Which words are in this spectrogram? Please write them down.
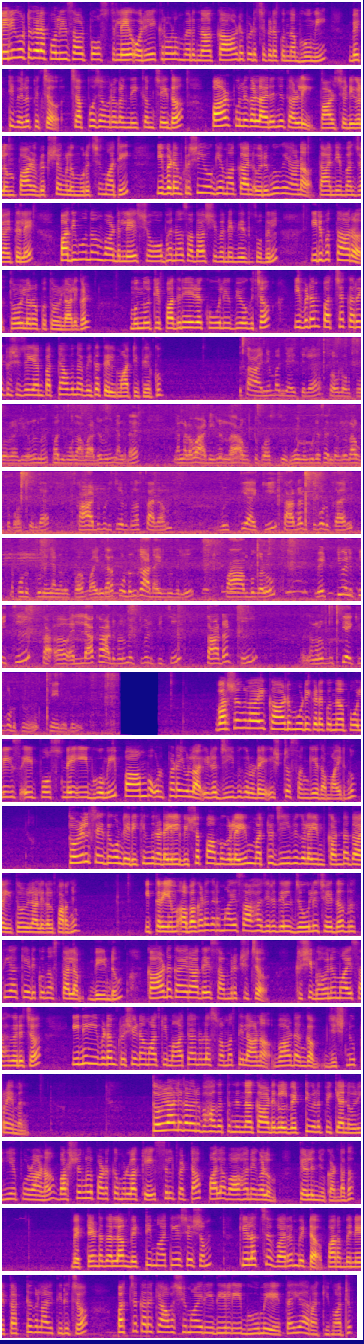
Peringottukara police out പോസ്റ്റിലെ ഒരേക്കറോളം വരുന്ന കാട് പിടിച്ചു കിടക്കുന്ന ഭൂമി വെട്ടി വെളുപ്പിച്ച് ചപ്പുചവറുകൾ നീക്കം ചെയ്ത് പാഴ്പുലുകൾ അരഞ്ഞു തള്ളി പാഴ്ചെടികളും പാഴ്വൃക്ഷങ്ങളും മുറിച്ചുമാറ്റി ഇവിടം കൃഷിയോഗ്യമാക്കാൻ ഒരുങ്ങുകയാണ് താന്യം പഞ്ചായത്തിലെ പതിമൂന്നാം വാർഡിലെ ശോഭന സദാശിവന്റെ നേതൃത്വത്തിൽ ഇരുപത്തിയാറ് തൊഴിലുറപ്പ് തൊഴിലാളികൾ. മുന്നൂറ്റി പതിനേഴ് കൂലി ഉപയോഗിച്ച് ഇവിടം പച്ചക്കറി കൃഷി ചെയ്യാൻ പറ്റാവുന്ന വിധത്തിൽ മാറ്റിത്തീർക്കും. താന്യം പഞ്ചായത്തിലെ തൊഴിലുറപ്പ് തൊഴിലാളികളാണ് പതിമൂന്നാം വാർഡാണ് ഞങ്ങളുടെ ഞങ്ങളുടെ വാർഡിലുള്ള ഔട്ട് പോസ്റ്റ് മൂന്നും കൂടിയ സെന്ററിലുള്ള ഔട്ട് പോസ്റ്റിന്റെ കാട് പിടിച്ച് കിടക്കുന്ന സ്ഥലം വൃത്തിയാക്കി തടെടുത്ത് കൊടുക്കാൻ കൊടുക്കുന്നു ഞങ്ങളിപ്പോൾ ഭയങ്കര കൊടും കാടായിരുന്നു ഇതിൽ പാമ്പുകളും വെട്ടി വെളുപ്പിച്ച് എല്ലാ കാടുകളും വെട്ടി വെളുപ്പിച്ച് തടട്ട് ഞങ്ങൾ വൃത്തിയാക്കി കൊടുക്കുന്നു ചെയ്യുന്നത് വർഷങ്ങളായി കാട് മൂടി കിടക്കുന്ന പോലീസ് എയ്ഡ് പോസ്റ്റിന്റെ ഈ ഭൂമി പാമ്പ് ഉൾപ്പെടെയുള്ള ഇഴജീവികളുടെ ഇഷ്ടസങ്കേതമായിരുന്നു. തൊഴിൽ ചെയ്തുകൊണ്ടിരിക്കുന്നതിനിടയിൽ വിഷപ്പാമ്പുകളെയും മറ്റു ജീവികളെയും കണ്ടതായി തൊഴിലാളികൾ പറഞ്ഞു. ഇത്രയും അപകടകരമായ സാഹചര്യത്തിൽ ജോലി ചെയ്ത് വൃത്തിയാക്കിയെടുക്കുന്ന സ്ഥലം വീണ്ടും കാട് കയറാതെ സംരക്ഷിച്ച് കൃഷിഭവനുമായി സഹകരിച്ച് ഇനി ഇവിടം കൃഷിയിടമാക്കി മാറ്റാനുള്ള ശ്രമത്തിലാണ് വാർഡംഗം ജിഷ്ണു പ്രേമൻ. തൊഴിലാളികൾ ഒരു ഭാഗത്ത് നിന്ന് കാടുകൾ വെട്ടിവെളുപ്പിക്കാൻ ഒരുങ്ങിയപ്പോഴാണ് വർഷങ്ങൾ പഴക്കമുള്ള കേസിൽപ്പെട്ട പല വാഹനങ്ങളും തെളിഞ്ഞു കണ്ടത്. വെട്ടേണ്ടതെല്ലാം വെട്ടിമാറ്റിയ ശേഷം കിളച്ച് വരംവിട്ട് പറമ്പിനെ തട്ടുകളായി തിരിച്ച് പച്ചക്കറിക്ക് ആവശ്യമായ രീതിയിൽ ഈ ഭൂമിയെ തയ്യാറാക്കി മാറ്റും.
